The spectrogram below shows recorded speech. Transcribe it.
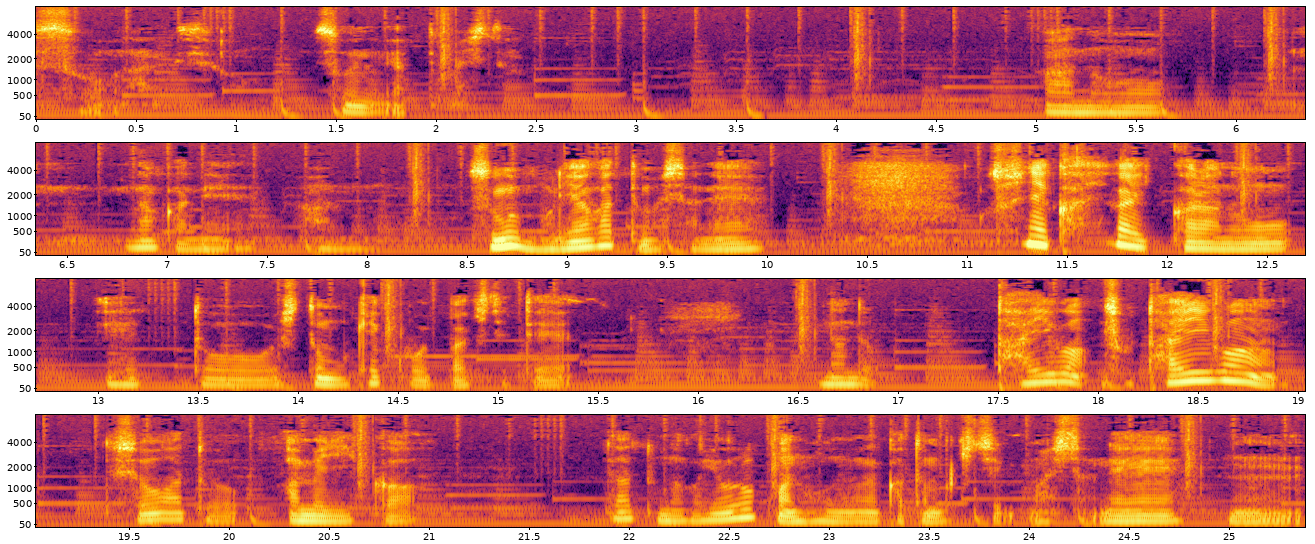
そうなんですよ。そういうのやってました。あの、なんかね、あの、すごい盛り上がってましたね。今年ね、海外からの、えっ、と、人も結構いっぱい来てて、なんだろう、台湾、そう、台湾でしょ？あと、アメリカ。で、あとなんかヨーロッパの方の方も来てましたね。うん。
